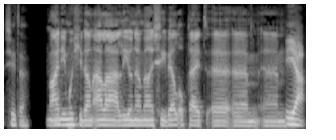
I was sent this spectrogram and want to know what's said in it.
zitten. Maar die moet je dan à la Lionel Messi wel op tijd uh, um, um, ja.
